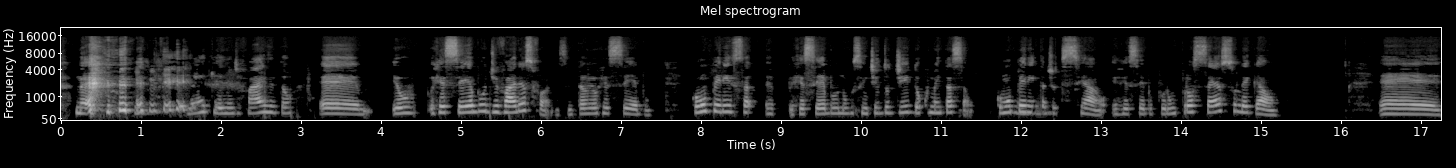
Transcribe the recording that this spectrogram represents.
né? né? Que a gente faz. Então, é, eu recebo de várias formas. Então, eu recebo como perícia, eh, recebo no sentido de documentação. Como perita uhum. judicial, eu recebo por um processo legal é,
